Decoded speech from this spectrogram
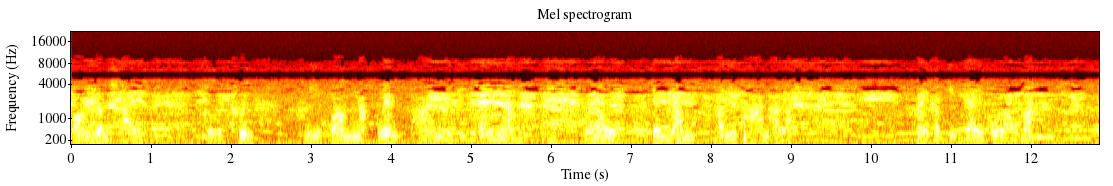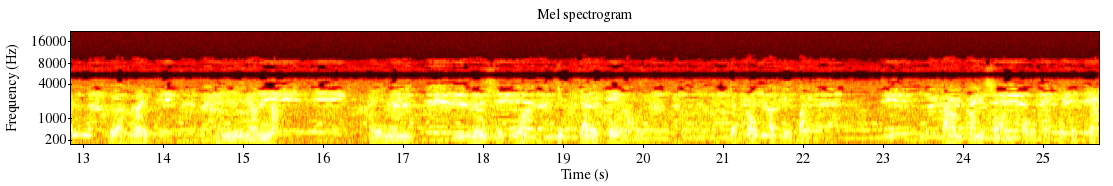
ความเลื่อมใสเกิดขึ้น มีความหนักแน่นภายในจิตใจแล้วเราจะย้ำปณิธานอะไร ให้กับจิตใจของเราบ้างเพื่อให้มันมีน้ำหนัก ให้มันรู้สึกว่าจิตใจของเราเนี่ย จะต้องปฏิบัติ ตามคำสอนของพระพุทธเจ้า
